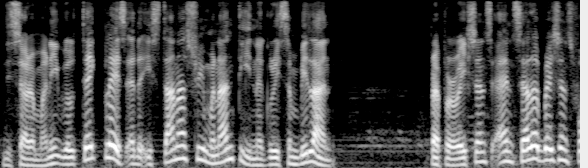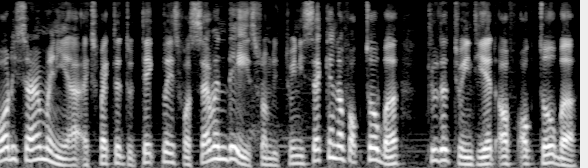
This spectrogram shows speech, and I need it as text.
The ceremony will take place at the Istana Sri Menanti Negeri Sembilan. Preparations and celebrations for the ceremony are expected to take place for seven days from the 22nd of October till the 20th of October.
